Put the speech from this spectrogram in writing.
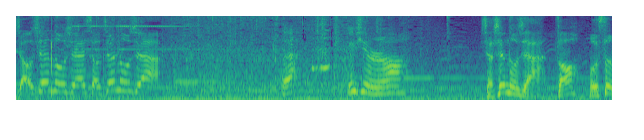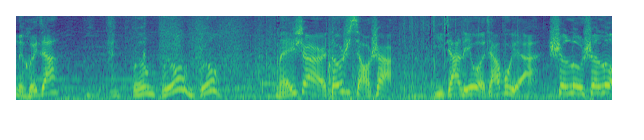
小轩同学，小轩同学，哎，刘星啊！小轩同学，走，我送你回家。不用，不用，不用。没事儿，都是小事儿。你家离我家不远，顺路顺路。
